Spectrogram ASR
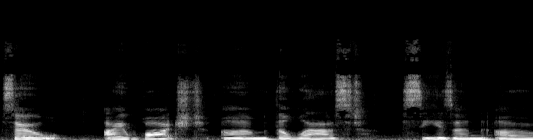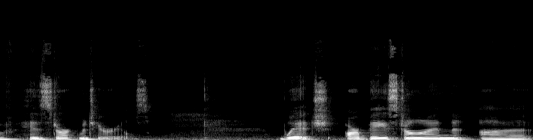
So I watched um, the last season of his Dark Materials, which are based on uh,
